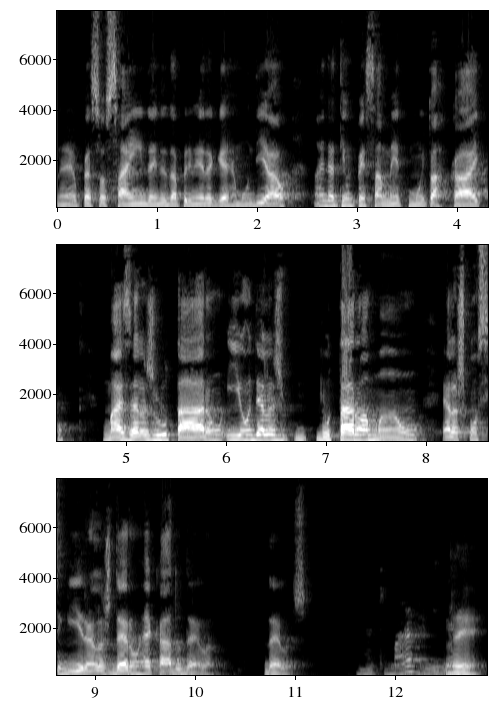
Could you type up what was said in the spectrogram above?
né, o pessoal saindo ainda da Primeira Guerra Mundial, ainda tinha um pensamento muito arcaico, mas elas lutaram e onde elas botaram a mão, elas conseguiram, elas deram o recado dela, delas. Que maravilha. É.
